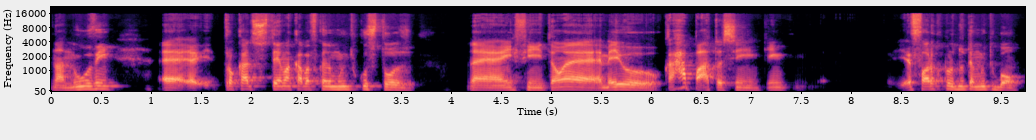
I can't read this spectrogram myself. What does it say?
na nuvem. É, trocar de sistema acaba ficando muito custoso. Né? Enfim, então é, é, meio carrapato, assim. Quem... Fora que o produto é muito bom.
